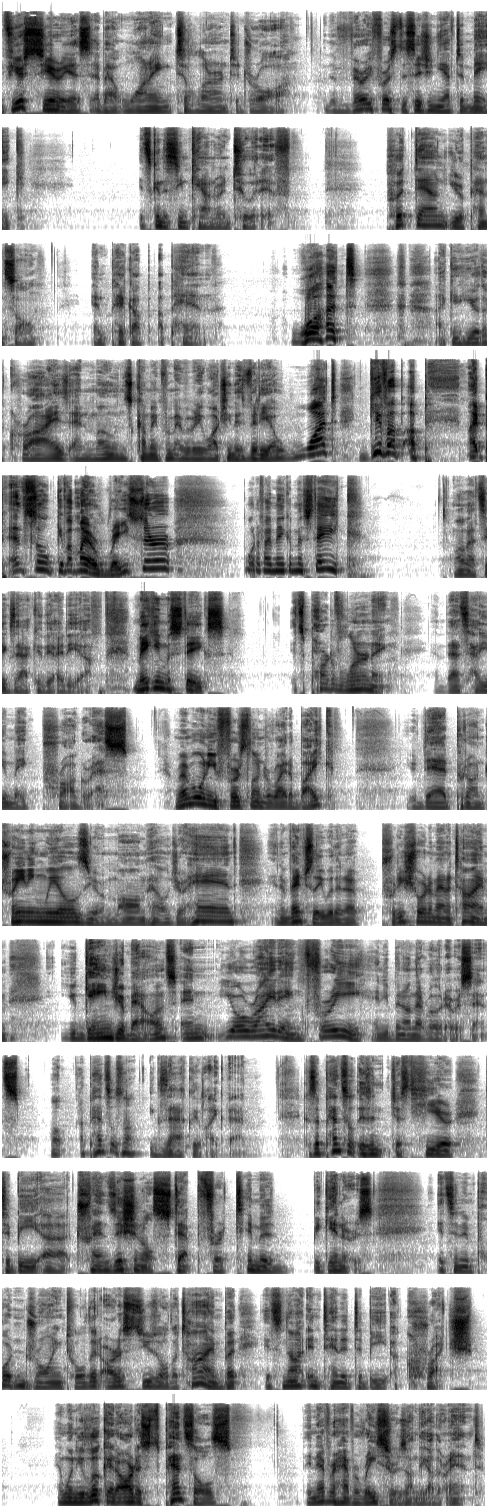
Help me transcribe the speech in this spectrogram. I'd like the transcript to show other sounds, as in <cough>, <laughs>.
If you're serious about wanting to learn to draw, the very first decision you have to make, it's going to seem counterintuitive. Put down your pencil and pick up a pen. What? I can hear the cries and moans coming from everybody watching this video. What? Give up a my pencil? Give up my eraser? What if I make a mistake? Well, that's exactly the idea. Making mistakes, it's part of learning. That's how you make progress. Remember when you first learned to ride a bike? Your dad put on training wheels, your mom held your hand, and eventually, within a pretty short amount of time, you gained your balance and you're riding free, and you've been on that road ever since. Well, a pencil's not exactly like that. Because a pencil isn't just here to be a transitional step for timid beginners. It's an important drawing tool that artists use all the time, but it's not intended to be a crutch. And when you look at artists' pencils, they never have erasers on the other end.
